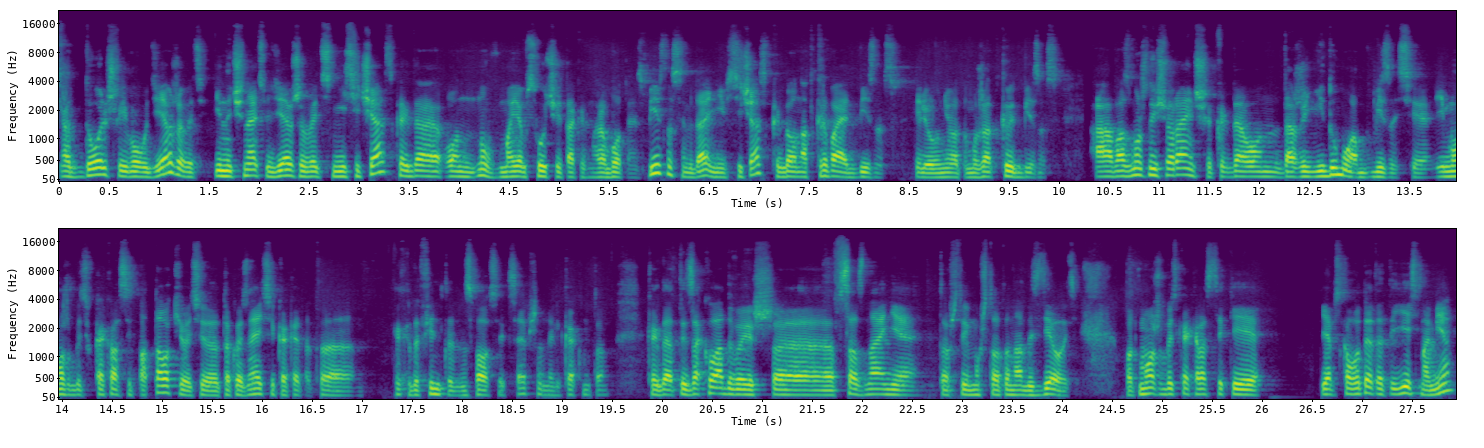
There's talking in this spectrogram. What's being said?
дольше его удерживать и начинать удерживать не сейчас, когда он, ну, в моем случае, так как мы работаем с бизнесами, да, не сейчас, когда он открывает бизнес или у него там уже открыт бизнес, а, возможно, еще раньше, когда он даже не думал об бизнесе и, может быть, как раз и подталкивать э, такой, знаете, как этот, э, как этот фильм -то назывался, Exception или как он там, когда ты закладываешь э, в сознание то, что ему что-то надо сделать. Вот, может быть, как раз-таки я бы сказал, вот этот и есть момент,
